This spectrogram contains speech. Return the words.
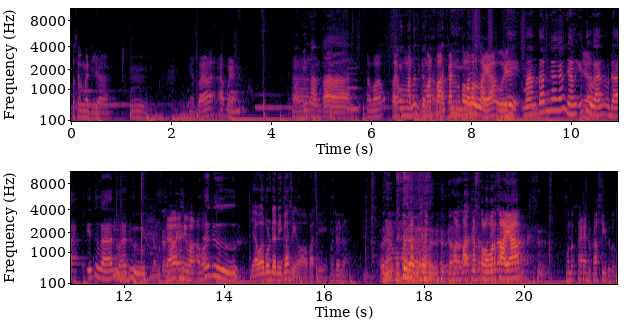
sosial media. Hmm. ya saya apa ya fucking eh, mantan. Apa? Saya mantan juga memanfaatkan follower Aduh, saya weh eh mantannya kan yang itu Iya. kan udah itu kan waduh. saya ini pak apa? Aduh. Ya walaupun udah nikah sih nggak apa-apa sih. Udah ada saya memanfaatkan, memanfaatkan follower saya untuk saya edukasi gitu loh.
